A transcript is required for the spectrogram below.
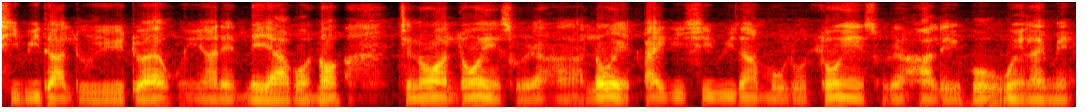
ရှိပြီးသားလူတွေအတွက်ဝင်ရတဲ့နေရာပေါ့နော်ကျွန်တော်က login ဆိုတဲ့ဟာ login ID ရှိပြီးသားမို့လို့ login ဆိုတဲ့ဟာလေးကိုဝင်လိုက်မယ်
